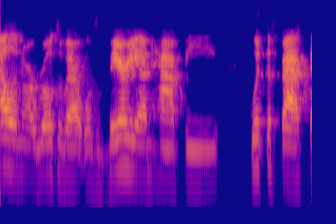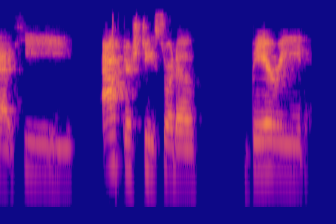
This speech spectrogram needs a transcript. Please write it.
Eleanor Roosevelt was very unhappy with the fact that he, after she sort of buried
